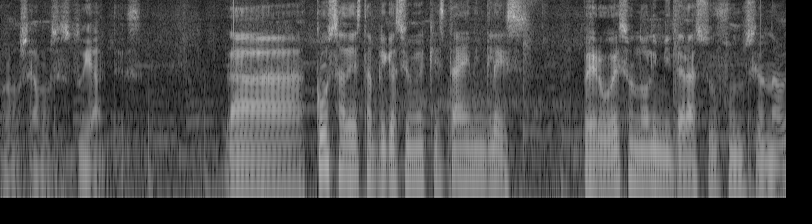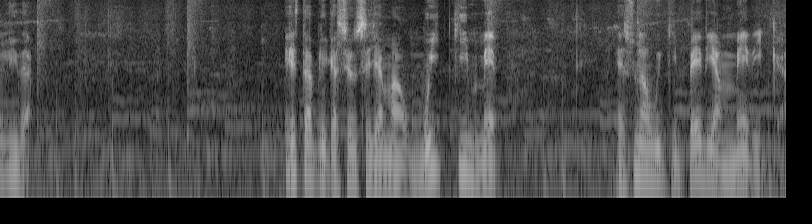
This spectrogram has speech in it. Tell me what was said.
o no seamos estudiantes. La cosa de esta aplicación es que está en inglés, pero eso no limitará su funcionalidad. Esta aplicación se llama Wikimap. Es una Wikipedia médica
